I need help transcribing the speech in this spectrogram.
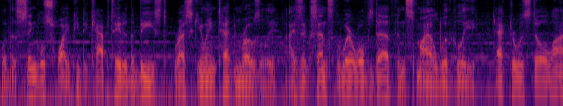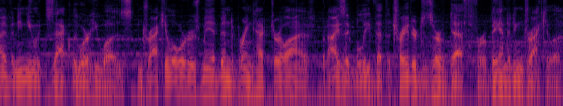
With a single swipe, he decapitated the beast, rescuing Ted and Rosalie. Isaac sensed the werewolf's death and smiled with glee. Hector was still alive and he knew exactly where he was. And Dracula orders may have been to bring Hector alive, but Isaac believed that the traitor deserved death for abandoning Dracula.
